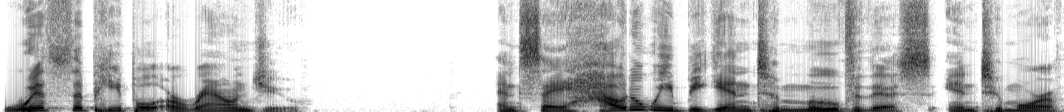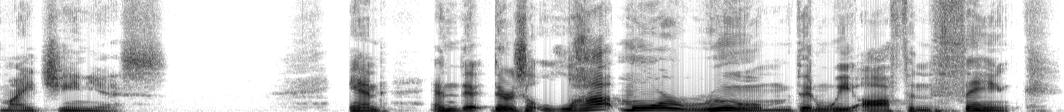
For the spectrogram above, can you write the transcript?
with the people around you and say, "How do we begin to move this into more of my genius?" And and th- there's a lot more room than we often think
